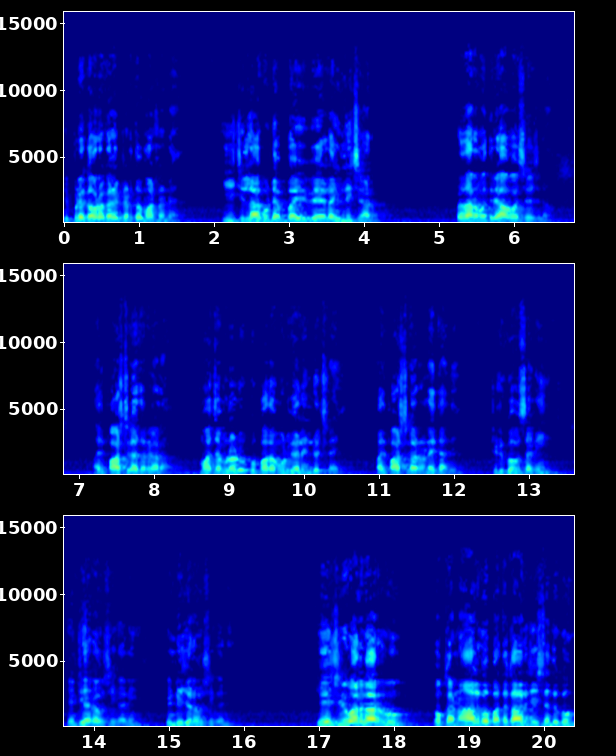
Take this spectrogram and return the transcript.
ఇప్పుడే గౌరవ కలెక్టర్తో మాట్లాడినా. ఈ జిల్లాకు డెబ్బై వేల ఇల్లు ఇచ్చినారు. ప్రధానమంత్రి ఆవాస్ యోజన. అది ఫాస్ట్గా జరగాల. మా జమ్లోడుకు పదమూడు వేల ఇండ్లు వచ్చినాయి. అది ఫాస్ట్గా రన్ అవుతుంది టిడుకు హౌస్ అని ఎన్టీఆర్ హౌసింగ్ అని ఇండివిజువల్ హౌసింగ్ అని. కేజ్రీవాల్ గారు ఒక నాలుగో పథకాలు చేసినందుకు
